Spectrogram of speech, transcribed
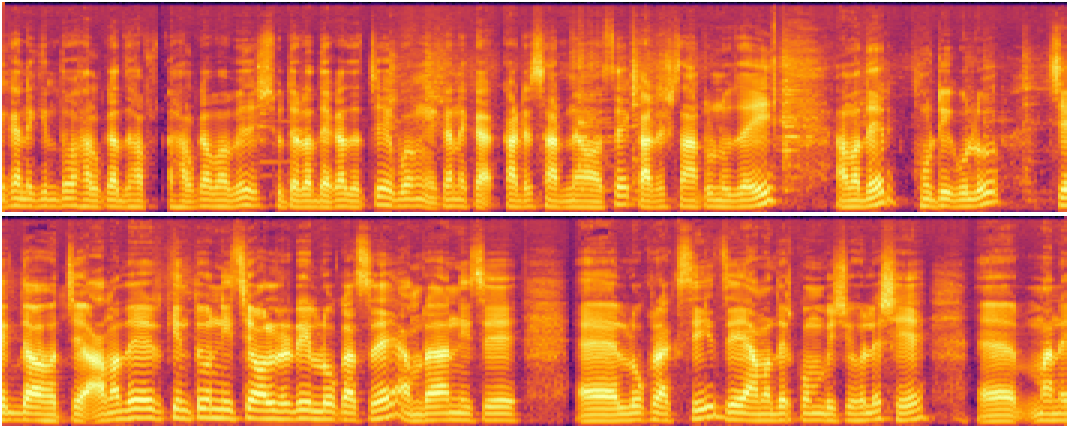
এখানে কিন্তু হালকা হালকাভাবে সুতাটা দেখা যাচ্ছে এবং এখানে কাঠের ছাঁট নেওয়া আছে। কাঠের ছাঁট অনুযায়ী আমাদের খুঁটিগুলো চেক দেওয়া হচ্ছে। আমাদের কিন্তু নিচে অলরেডি লোক আছে, আমরা নিচে লোক রাখছি যে আমাদের কম বেশি হলে সে মানে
